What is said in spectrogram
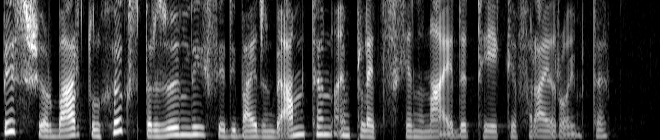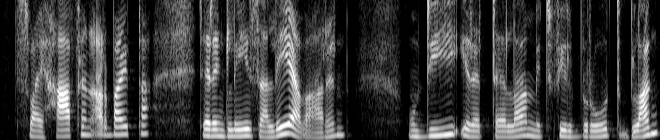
bis Schör Bartul höchstpersönlich für die beiden Beamten ein Plätzchen nahe der Theke freiräumte. Zwei Hafenarbeiter, deren Gläser leer waren und die ihre Teller mit viel Brot blank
